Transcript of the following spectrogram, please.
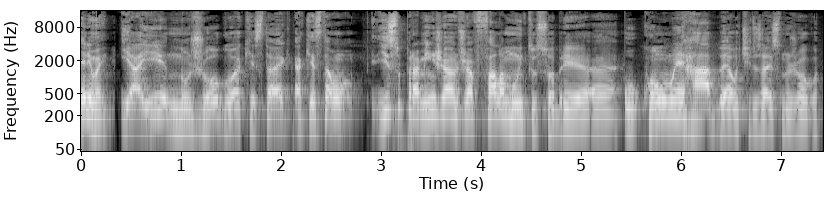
Anyway. E aí, no jogo, a questão é. A questão. Isso pra mim já, já fala muito sobre eh, o quão errado é utilizar isso no jogo.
